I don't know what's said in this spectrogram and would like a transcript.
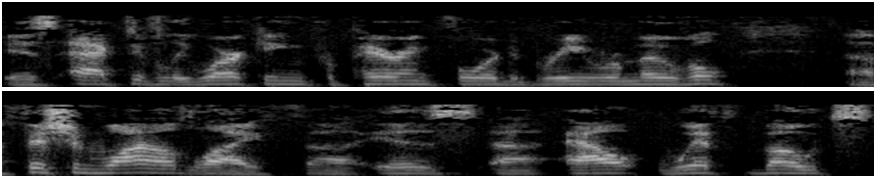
is actively working, preparing for debris removal. Uh, Fish and Wildlife uh, is uh, out with boats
